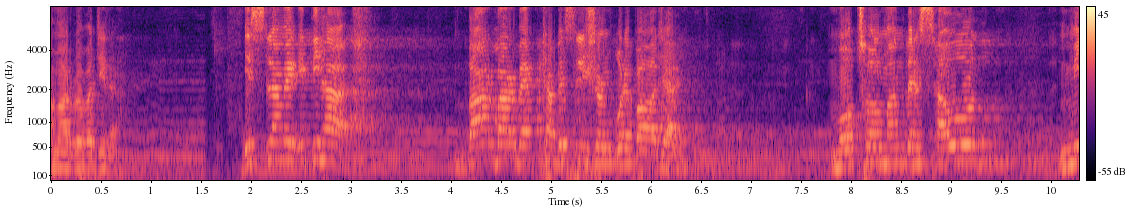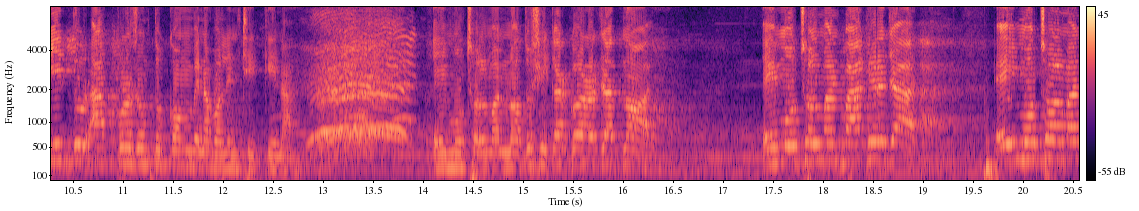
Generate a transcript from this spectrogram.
আমার বাবাজিরা, ইসলামের ইতিহাস বারবার ব্যাখ্যা বিশ্লেষণ করে পাওয়া যায়। মুসলমানদের সাউন্ড মৃত্যুর আগ পর্যন্ত কমবে না বলেন ঠিক কিনা? এই মুসলমান নত স্বীকার করার জাত নয়। এই মুসলমান বাঘের জাত এই মুসলমান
